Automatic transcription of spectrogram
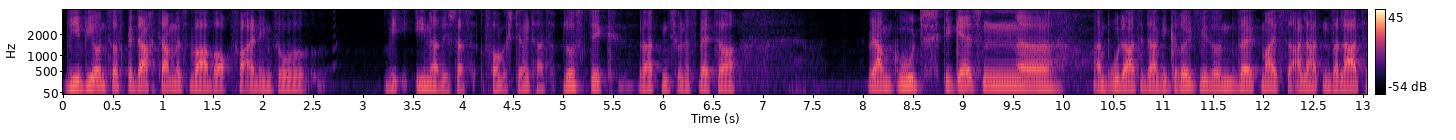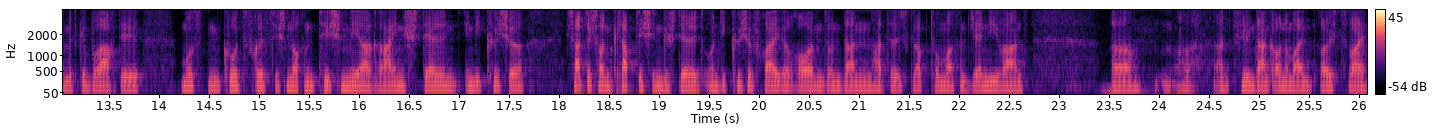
wie wir uns das gedacht haben. Es war aber auch vor allen Dingen so, wie Ina sich das vorgestellt hat. Lustig, wir hatten schönes Wetter, wir haben gut gegessen. Äh, mein Bruder hatte da gegrillt wie so ein Weltmeister. Alle hatten Salate mitgebracht. Die mussten kurzfristig noch einen Tisch mehr reinstellen in die Küche. Ich hatte schon einen Klapptisch hingestellt und die Küche freigeräumt. Und dann hatte, ich glaube, Thomas und Jenny waren es. Äh, vielen Dank auch nochmal an euch zwei.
